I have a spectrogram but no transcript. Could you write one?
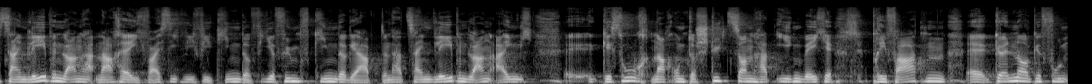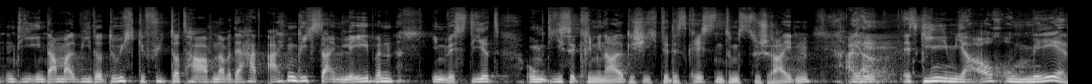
sein Leben lang hat nachher, ich weiß nicht wie viele Kinder, vier, fünf Kinder gehabt und hat sein Leben lang eigentlich äh, gesucht nach Unterstützern, hat irgendwelche privaten äh, Gönner gefunden, die ihn da mal wieder durchgefüttert haben, aber der hat eigentlich sein Leben investiert, um diese Kriminalgeschichte des Christentums zu schreiben. Eine, ja, es ging ihm ja auch um mehr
